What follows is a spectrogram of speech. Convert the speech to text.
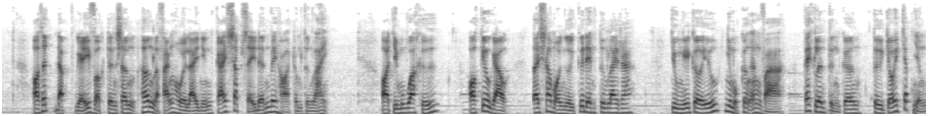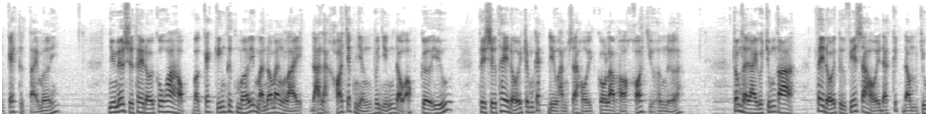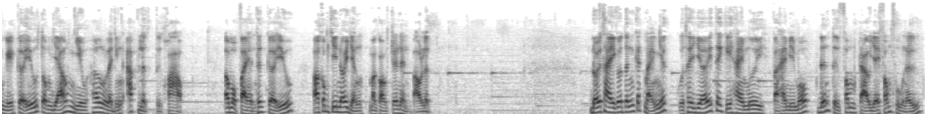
Họ thích đập gãy vật trên sân hơn là phản hồi lại những cái sắp xảy đến với họ trong tương lai. Họ chỉ muốn quá khứ. Họ kêu gào, tại sao mọi người cứ đem tương lai ra? Chủ nghĩa cơ yếu như một cơn ăn vạ, tét lên từng cơn, từ chối chấp nhận các thực tại mới. Nhưng nếu sự thay đổi của khoa học và các kiến thức mới mà nó mang lại đã là khó chấp nhận với những đầu óc cơ yếu, thì sự thay đổi trong cách điều hành xã hội còn làm họ khó chịu hơn nữa. Trong thời đại của chúng ta, thay đổi từ phía xã hội đã kích động chủ nghĩa cơ yếu tôn giáo nhiều hơn là những áp lực từ khoa học. Ở một vài hình thức cơ yếu, họ không chỉ nổi giận mà còn trở nên bạo lực. Đổi thay có tính cách mạng nhất của thế giới thế kỷ 20 và 21 đến từ phong trào giải phóng phụ nữ.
